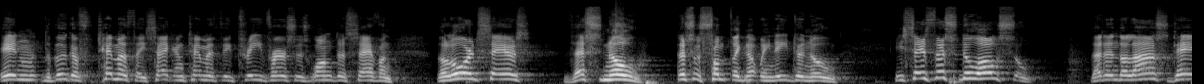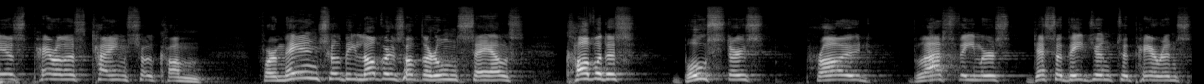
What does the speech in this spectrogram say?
in the book of Timothy, 2 Timothy 3, verses 1 to 7, the Lord says, This know, this is something that we need to know. He says, This know also, that in the last days perilous times shall come. For men shall be lovers of their own selves, covetous, boasters, proud, blasphemers, disobedient to parents,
